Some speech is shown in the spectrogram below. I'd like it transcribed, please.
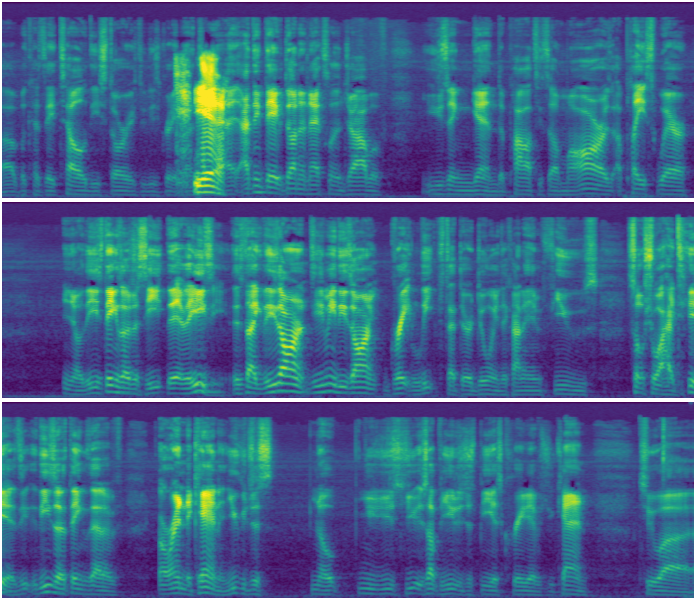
uh, because they tell these stories through these great. Yeah, I, I, think they've done an excellent job of using again the politics of Mars, a place where you know these things are just e- they're easy. It's like these aren't. Do you mean these aren't great leaps that they're doing to kind of infuse social ideas? These are things that have or in the canon. You could just you know you, you it's up to you to just be as creative as you can to uh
